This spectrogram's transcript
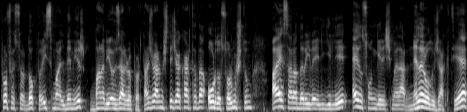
Profesör Doktor İsmail Demir bana bir özel röportaj vermişti Jakarta'da. Orada sormuştum AESA radarı ile ilgili en son gelişmeler neler olacak diye.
